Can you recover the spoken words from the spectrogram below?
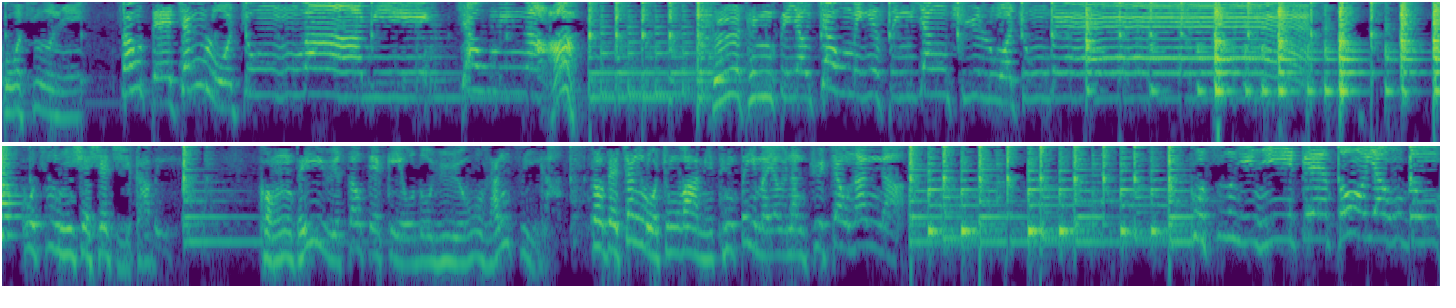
过子女走在江路中外面救命啊！耳听得要救命的声音去落中呗。过子女谢谢几家呗。空对于走在狗路雨无上子一个，走在江路中外面听对没有人去叫难啊！故子你你该多要动，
